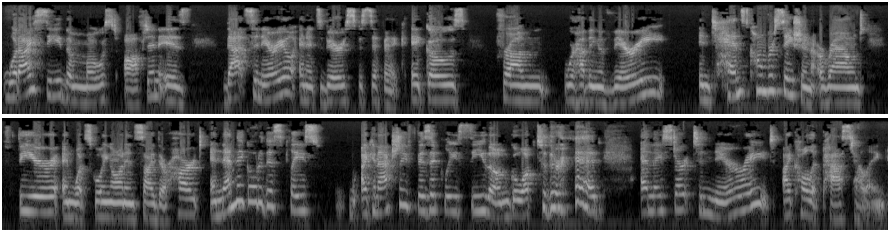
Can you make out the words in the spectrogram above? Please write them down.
what I see the most often is that scenario, and it's very specific. It goes from we're having a very intense conversation around fear and what's going on inside their heart, and then they go to this place. I can actually physically see them go up to their head and they start to narrate. I call it past telling.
